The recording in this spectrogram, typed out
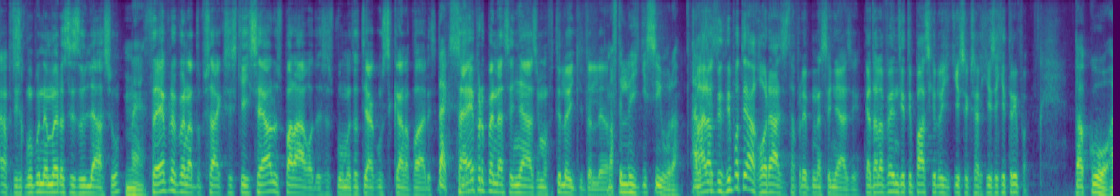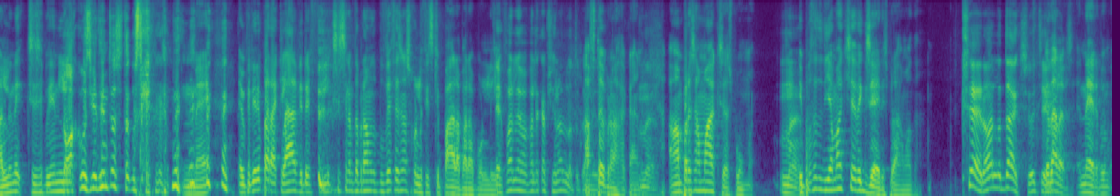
από τη στιγμή που είναι μέρος της δουλειάς σου, Ναι. θα έπρεπε να το ψάξεις και σε άλλους παράγοντες, ας πούμε, το τι ακουστικά να πάρεις. Εντάξει, Θα σίγουρα. έπρεπε να σε νοιάζει, με αυτή τη λογική το λέω. Με αυτή τη λογική σίγουρα. Αλλά Άρα ξέρεις, οτιδήποτε αγοράζεις θα πρέπει να σε νοιάζει. Καταλαβαίνεις γιατί πας και η λογική σου εξ αρχής έχει τρύπα. το ακούω. Αλλά είναι, ξέρεις, επειδή είναι Το λίγο- ακούς γιατί είναι τόσο τα ακουστικά. ναι, επειδή είναι παρακλάδι, ρε φίλε, ξέρεις, είναι από τα πράγματα που δεν θες να ασχοληθείς και πάρα, πάρα πολύ. ε, βάλε, βάλε κάποιον άλλο να το κάνει. Αυτό έπρεπε να κάνεις. Ναι. Αν πάρεις αμάξι, ας πούμε. Ναι. Υποθέτω ότι για αμάξι δεν ξέρεις πράγματα. Ξέρω, αλλά εντάξει, οκ. Κατάλαβες. Ναι, ρε, παιδί μου.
